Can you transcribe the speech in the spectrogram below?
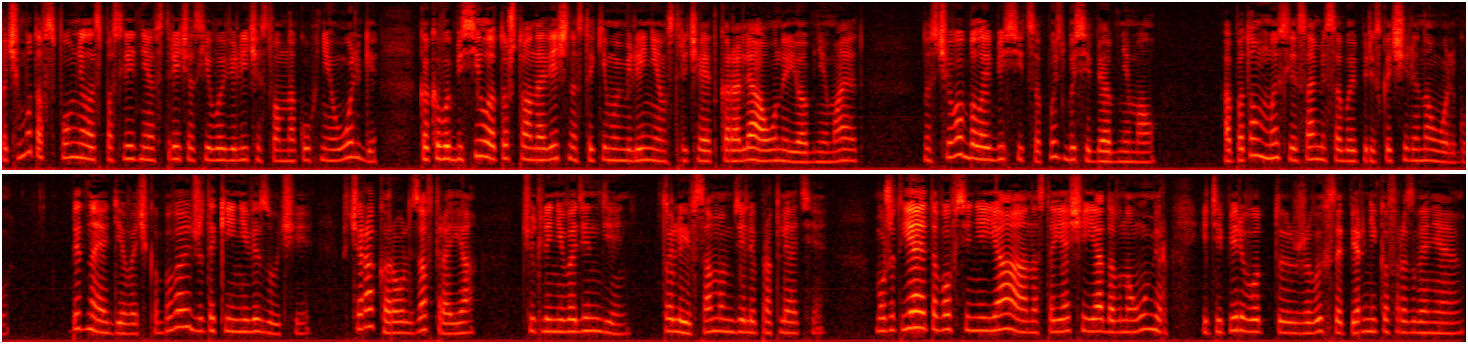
Почему-то вспомнилась последняя встреча с его величеством на кухне у Ольги, как его бесило то, что она вечно с таким умилением встречает короля, а он ее обнимает. Но с чего было беситься, пусть бы себя обнимал. А потом мысли сами собой перескочили на Ольгу. Бедная девочка, бывают же такие невезучие. Вчера король, завтра я. Чуть ли не в один день. То ли и в самом деле проклятие. Может, я это вовсе не я, а настоящий я давно умер, и теперь вот живых соперников разгоняю.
